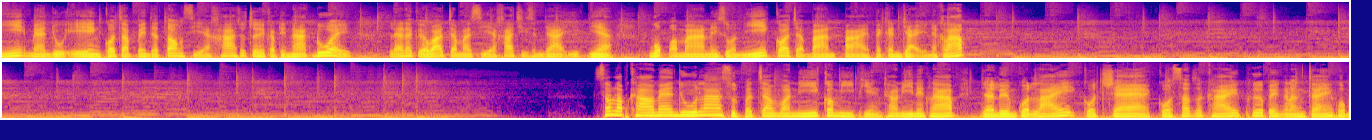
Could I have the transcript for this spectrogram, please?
นี้แมนยูเองก็จะเป็นจะต้องเสียค่าชดเชยกับทินักด้วย และถ้าเกิดว่าจะมาเสียค่าฉีกสัญญาอีกเนี่ยงบประมาณในส่วนนี้ก็จะบานปลายไปกันใหญ่นะครับสำหรับข่าวแมนยูล่าสุดประจำวันนี้ก็มีเพียงเท่านี้นะครับ อย่าลืมกดไลค์ กดแชร์ กด Subscribe เพื่อเป็นกำลังใจให้ผม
